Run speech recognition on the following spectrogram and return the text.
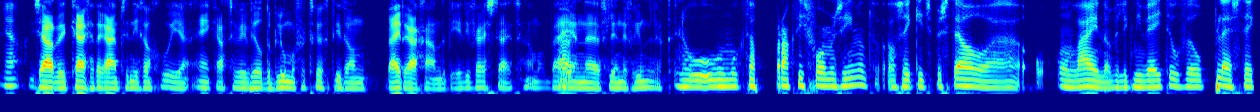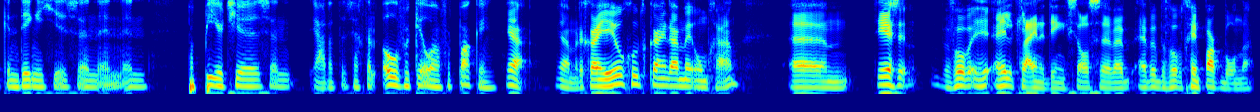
Ja. Die zaden die krijgen de ruimte en die gaan groeien. En je krijgt er weer wilde bloemen voor terug die dan bijdragen aan de biodiversiteit. Allemaal bij Ja. en uh, vlindervriendelijk. En hoe, hoe moet ik dat praktisch voor me zien? Want als ik iets bestel eh, online, dan wil ik niet weten hoeveel plastic en dingetjes en, en, en papiertjes. En ja, dat is echt een overkill aan verpakking. Ja, ja, maar dan kan je heel goed kan je daarmee omgaan. Ehm het eerste, bijvoorbeeld he- hele kleine dingen, zoals eh, we hebben bijvoorbeeld geen pakbonden.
